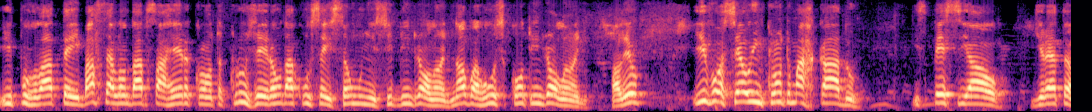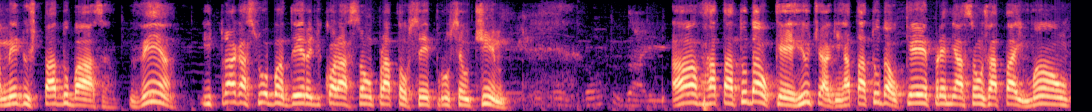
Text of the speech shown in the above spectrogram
E por lá tem Barcelona da Pissarreira contra Cruzeirão da Conceição, município de Indrolândia. Nova Rússia contra Indrolândia. Valeu? E você é o encontro marcado especial diretamente do estado do Barça. Venha e traga a sua bandeira de coração para torcer para o seu time. Ah, já tá tudo ok, viu, Tiaguinho? Já tá tudo ok, premiação já tá em mão.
